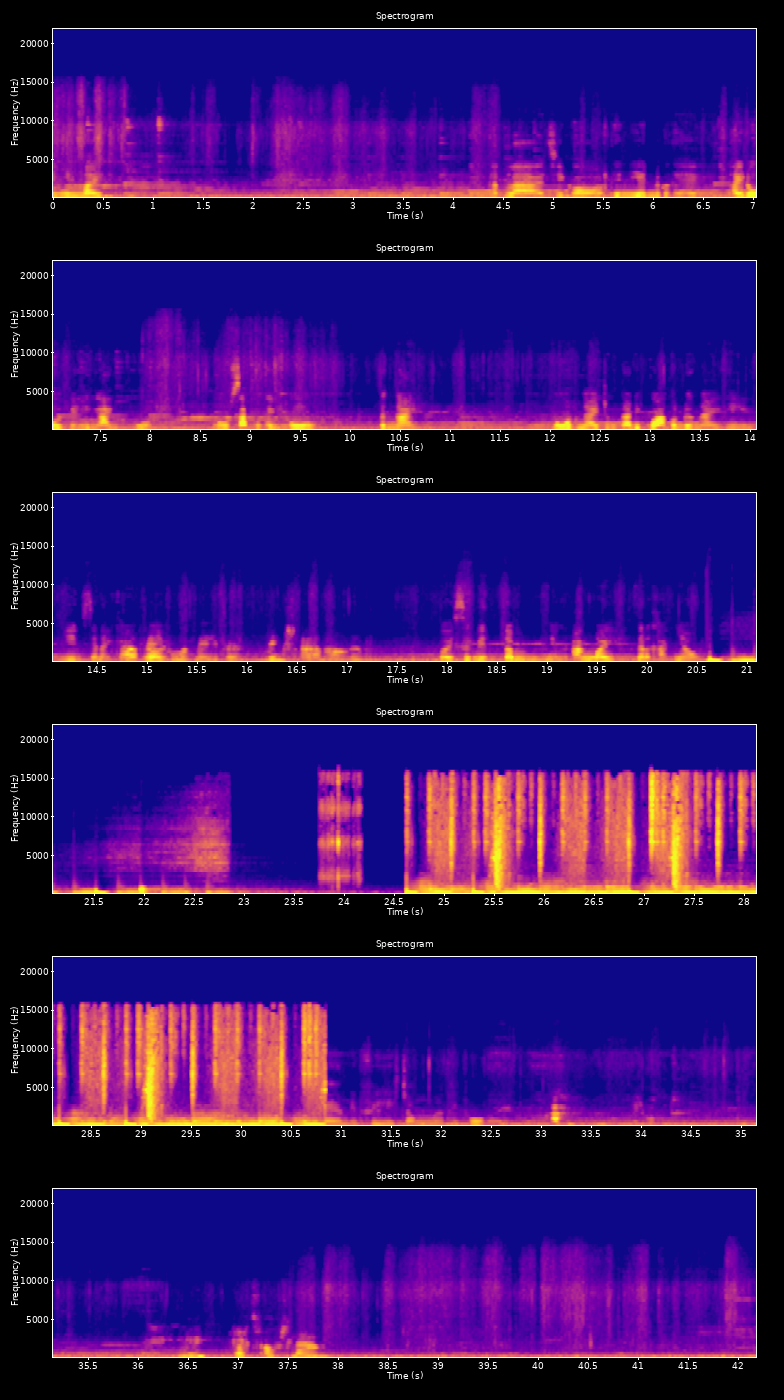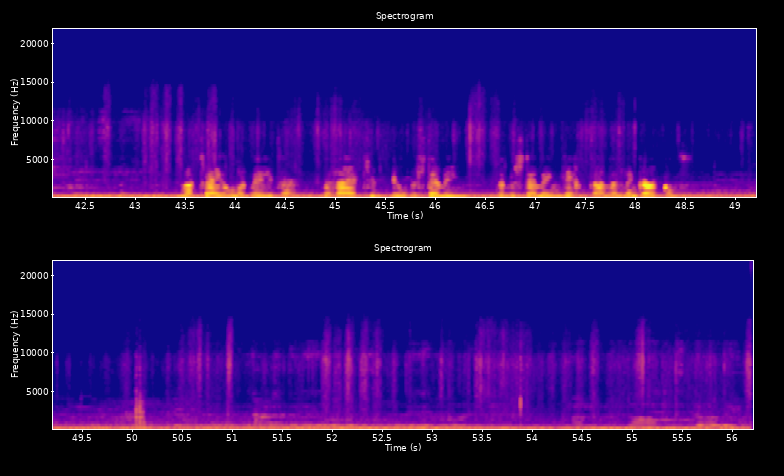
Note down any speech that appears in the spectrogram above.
hãy nhìn mây. Thật là chỉ có thiên nhiên mới có thể thay đổi cái hình ảnh của màu sắc của thành phố từng ngày. Mỗi một ngày chúng ta đi qua con đường này thì nhìn sẽ lại khác bởi 500 meter links aanhouden. bởi sự điển tâm những áng mây rất là khác nhau afslaan. Na 200 meter bereikt u uw bestemming. De bestemming ligt aan de linkerkant.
